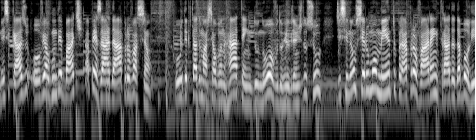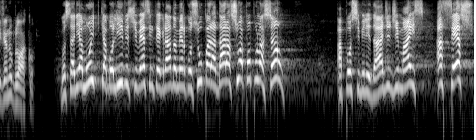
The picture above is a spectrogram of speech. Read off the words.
Nesse caso, houve algum debate, apesar da aprovação. O deputado Marcel Van Hatten, do Novo do Rio Grande do Sul, disse não ser o momento para aprovar a entrada da Bolívia no bloco. Gostaria muito que a Bolívia estivesse integrada ao Mercosul para dar à sua população a possibilidade de mais acesso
